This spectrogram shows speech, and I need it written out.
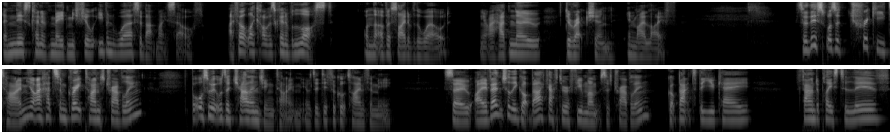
And this kind of made me feel even worse about myself. I felt like I was kind of lost on the other side of the world. You know, I had no direction in my life. So this was a tricky time. You know, I had some great times traveling, but also it was a challenging time. It was a difficult time for me. So I eventually got back after a few months of traveling, got back to the UK, found a place to live.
